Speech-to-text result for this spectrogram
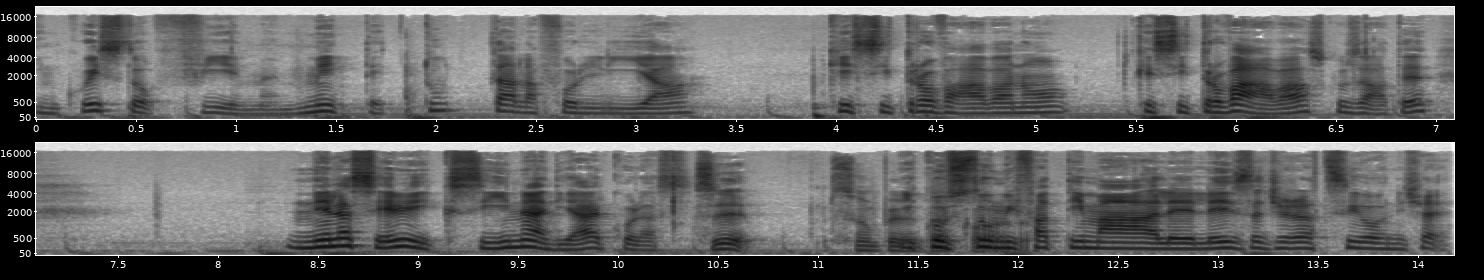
in questo film mette tutta la follia che si trovavano, che si trovava, scusate, nella serie di Xena e di Hercules. Sì, sono I costumi fatti male, le esagerazioni, cioè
